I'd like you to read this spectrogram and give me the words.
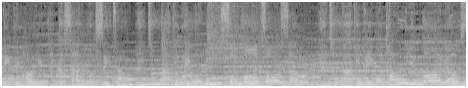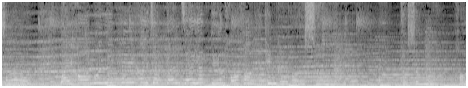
你离开了，却散落四周。从那天起我恋上我左手，从那天起我讨厌我右手。为何没力气去捉紧这一点火花？天高海深，有什么？可拥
